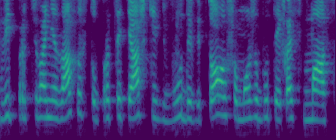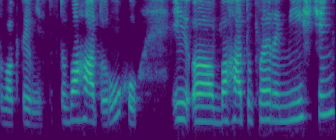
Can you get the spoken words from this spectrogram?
відпрацювання захисту, проте тяжкість буде від того, що може бути якась масова активність, тобто багато руху і а, багато переміщень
